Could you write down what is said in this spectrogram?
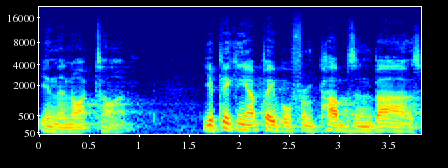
in the nighttime. You're picking up people from pubs and bars,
